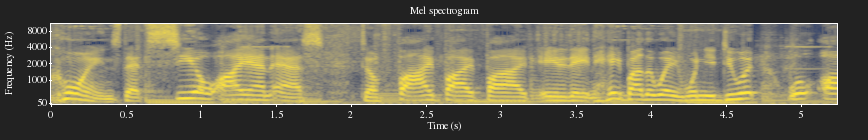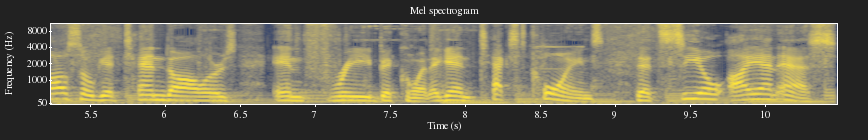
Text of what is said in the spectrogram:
coins. That's C O I N S to 555 888. And hey, by the way, when you do it, we'll also get $10 in free Bitcoin. Again, text coins. That's C O I N S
